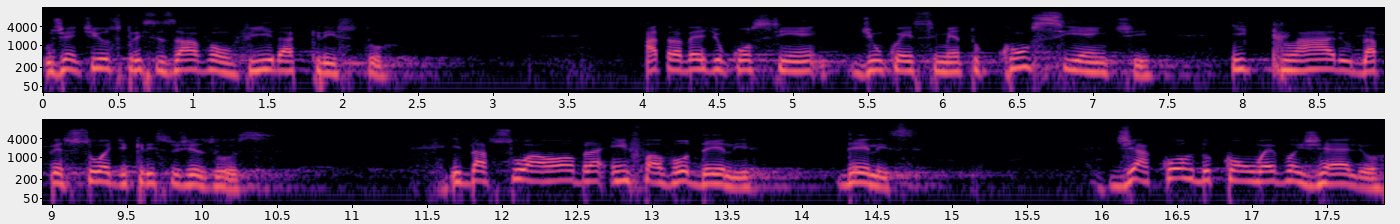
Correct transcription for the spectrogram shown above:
Os gentios precisavam vir a Cristo através de um, de um conhecimento consciente e claro da pessoa de Cristo Jesus e da sua obra em favor dele, deles, de acordo com o Evangelho,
